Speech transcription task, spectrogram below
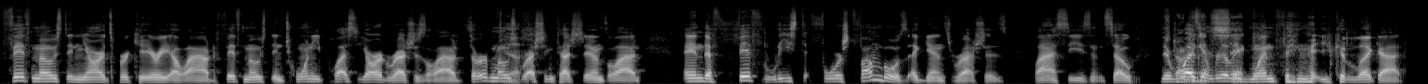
fifth most in yards per carry allowed, fifth most in 20 plus yard rushes allowed, third most yeah. rushing touchdowns allowed, and the fifth least forced fumbles against rushes last season. So there wasn't really sick. one thing that you could look at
